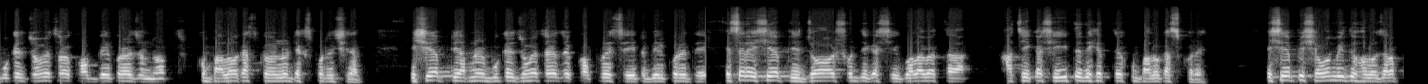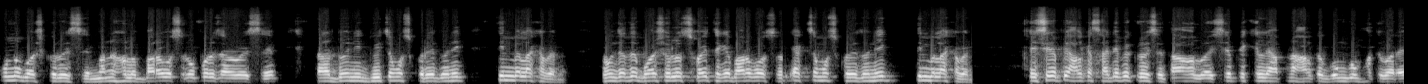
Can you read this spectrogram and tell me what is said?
বুকের জমে থাকা কফ বের করার জন্য খুব ভালো কাজ করে হলো ডেক্সপোটেন সিরাপ এই সিরাপটি আপনার বুকের জমে থাকা যে কফ রয়েছে, এটা বের করে দেয়। এছাড়া এই সিরাপটি জ্বর, সর্দি, কাশি, গলা ব্যথা, হাঁচি, কাশি ইত্যাদি ক্ষেত্রে খুব ভালো কাজ করে। সিরাপটি সেবনবিধি হলো যারা পূর্ণবয়স্ক রয়েছে মানে হলো বারো বছর উপরে যারা রয়েছে, তারা দৈনিক দুই চামচ করে দৈনিক তিন বেলা খাবেন এবং যাদের বয়স হলো ছয় থেকে বারো বছর, এক চামচ করে দৈনিক তিন বেলা খাবেন। এই সিরাপটি হালকা সাইড এফেক্ট রয়েছে, তা হলো এই সিরাপটি খেলে আপনার হালকা গুম গুম হতে পারে,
